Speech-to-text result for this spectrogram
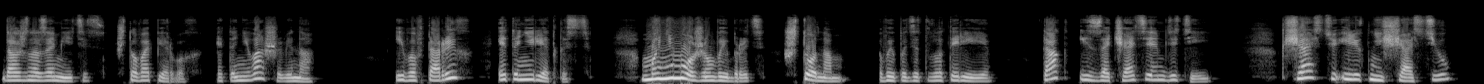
Должна заметить, что, во-первых, это не ваша вина, и, во-вторых, это не редкость. Мы не можем выбрать, что нам выпадет в лотерее, так и с зачатием детей. К счастью или к несчастью,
